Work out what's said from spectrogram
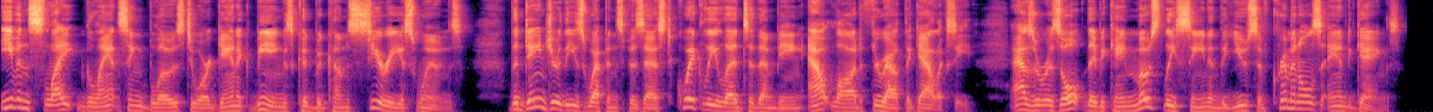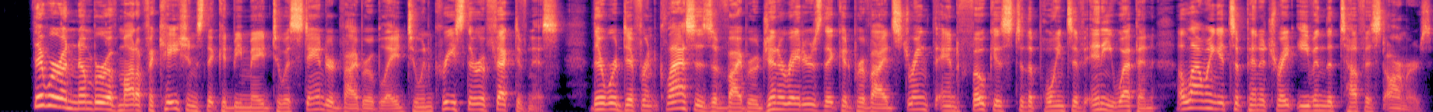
Even slight glancing blows to organic beings could become serious wounds. The danger these weapons possessed quickly led to them being outlawed throughout the galaxy. As a result, they became mostly seen in the use of criminals and gangs. There were a number of modifications that could be made to a standard vibroblade to increase their effectiveness. There were different classes of vibrogenerators that could provide strength and focus to the point of any weapon, allowing it to penetrate even the toughest armors.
